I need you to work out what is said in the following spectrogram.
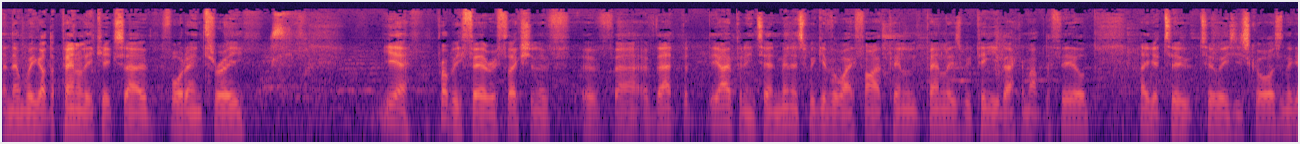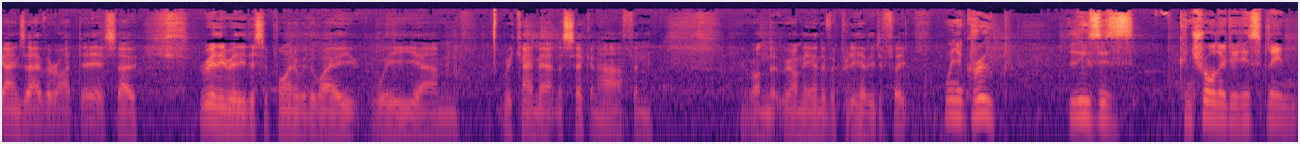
And then we got the penalty kick, so 14 3. Yeah, probably fair reflection of of, uh, of that. But the opening 10 minutes, we give away five pen- penalties, we piggyback them up the field. They get two two easy scores, and the game's over right there. So, really, really disappointed with the way we um, we came out in the second half and we're on the, we're on the end of a pretty heavy defeat. When a group loses control of their discipline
